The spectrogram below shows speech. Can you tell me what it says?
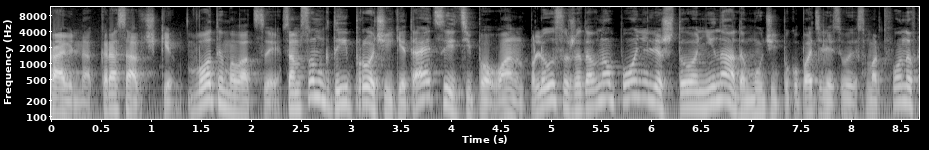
Правильно, красавчики, вот и молодцы. Samsung, да и прочие китайцы, типа OnePlus, уже давно поняли, что не надо мучить покупателей своих смартфонов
